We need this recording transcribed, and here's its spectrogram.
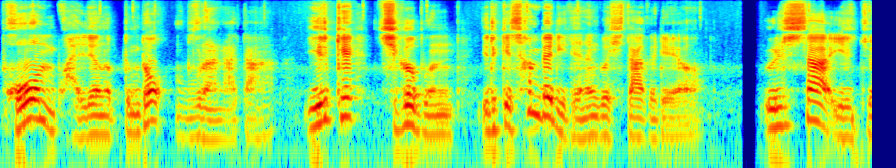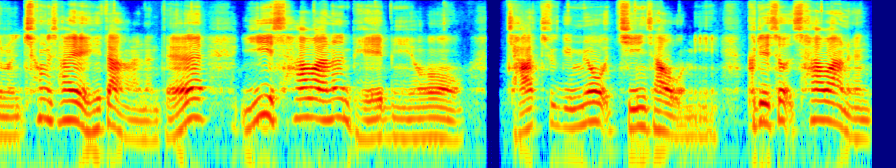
보험 관련 업 등도 무난하다. 이렇게 직업은 이렇게 선별이 되는 것이다 그래요. 을사일주는 청사에 해당하는데 이 사화는 뱀이요. 자축이며 진사오미. 그래서 사화는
